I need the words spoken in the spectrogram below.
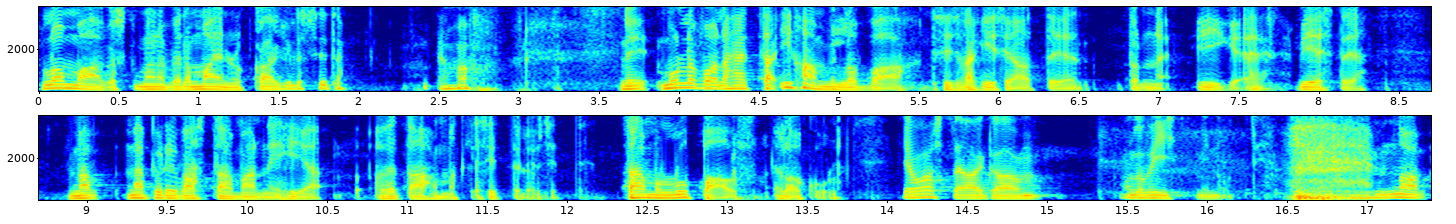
lomaa, koska mä en ole vielä maininnut kaikille siitä. Joo. Niin mulle voi lähettää ihan milloin vaan, siis väkisiauttajien tonne IG-viestejä. Mä, mä pyrin vastaamaan niihin ja otetaan hommat käsittelyyn sitten. Tämä on mun lupaus elokuulle. Ja vasteaika on, onko 5 minuuttia? No,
